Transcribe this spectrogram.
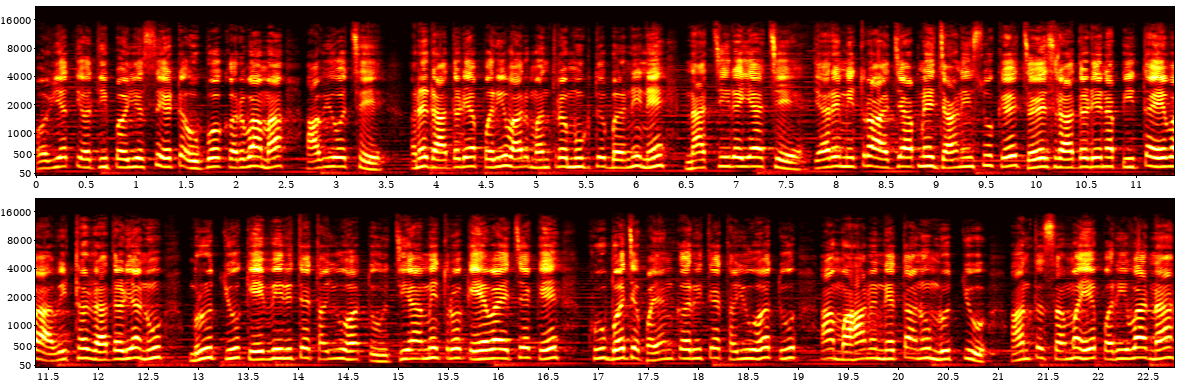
ભવ્યથી અધિભવ્ય સેટ ઊભો કરવામાં આવ્યો છે. અને રાદડિયા પરિવાર મંત્રમુગ્ધ બનીને નાચી રહ્યા છે. ત્યારે મિત્રો, આજે આપણે જાણીશું કે જયેશ રાદડિયાના પિતા એવા વિઠ્ઠલ રાદડિયાનું મૃત્યુ કેવી રીતે થયું હતું. જ્યાં મિત્રો, કહેવાય છે કે ખૂબ જ ભયંકર રીતે થયું હતું. આ મહાન નેતાનું મૃત્યુ. અંત સમયે પરિવારના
